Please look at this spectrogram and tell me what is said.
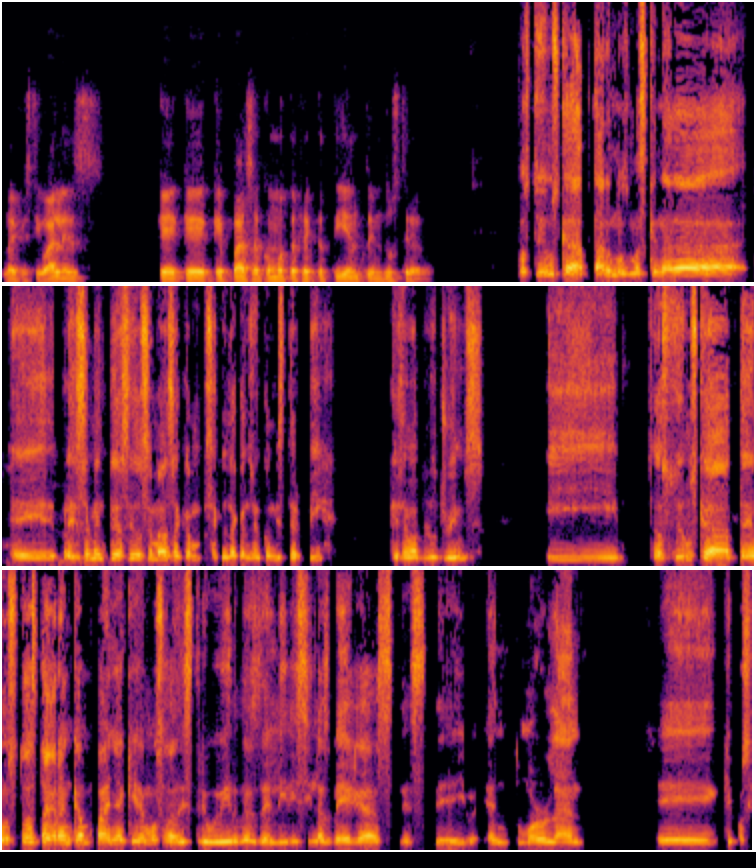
no hay festivales. ¿Qué, qué, qué pasa? ¿Cómo te afecta a ti en tu industria? Pues tuvimos que adaptarnos, más que nada, eh, precisamente hace dos semanas saqué una canción con Mr. Pig, que se llama Blue Dreams, y nos tuvimos que tenemos toda esta gran campaña que íbamos a distribuir desde el EDC Las Vegas, este, en Tomorrowland, eh, que pues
